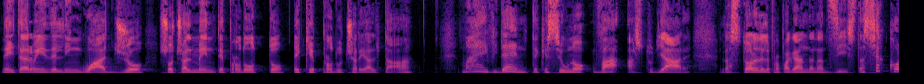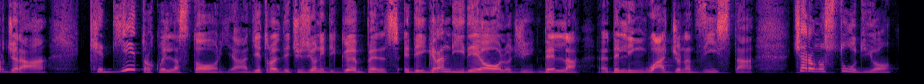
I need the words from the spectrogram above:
nei termini del linguaggio socialmente prodotto e che produce realtà? Ma è evidente che se uno va a studiare la storia della propaganda nazista, si accorgerà che dietro quella storia, dietro le decisioni di Goebbels e dei grandi ideologi della, eh, del linguaggio nazista, c'era uno studio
